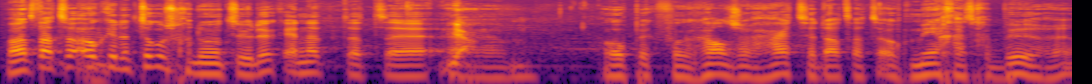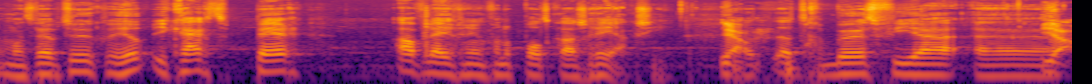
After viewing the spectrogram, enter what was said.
Want wat we ook in de toekomst gaan doen natuurlijk, en dat, dat eh, Ja. ehm, hoop ik van ganse harte dat dat ook meer gaat gebeuren. Want we hebben natuurlijk heel, je krijgt per aflevering van de podcast reactie. Ja. Dat, dat gebeurt via, eh, Ja.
